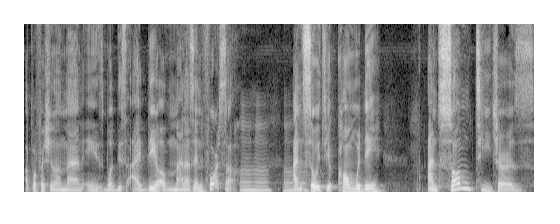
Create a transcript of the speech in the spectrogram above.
a professional man is, but this idea of man as enforcer. Mm-hmm, mm-hmm. And so it's you come with the and some teachers,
